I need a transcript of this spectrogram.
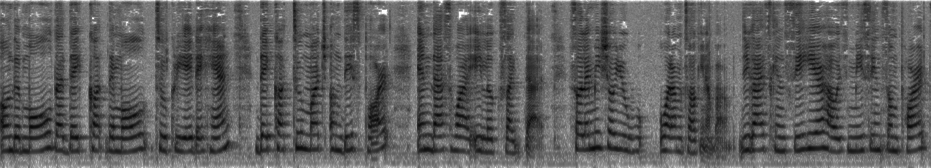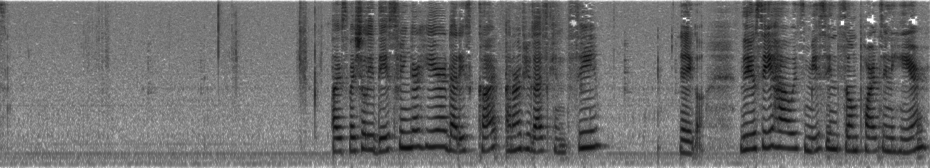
on the mold that they cut the mold to create the hand they cut too much on this part and that's why it looks like that. So let me show you what I'm talking about. You guys can see here how it's missing some parts. Especially this finger here that is cut. I don't know if you guys can see. There you go do you see how it's missing some parts in here?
